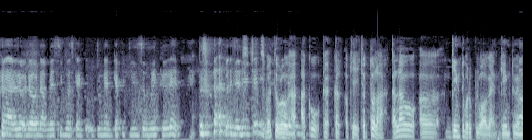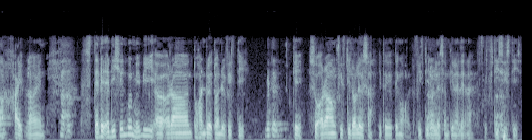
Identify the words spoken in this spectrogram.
Yeah. dia nak maximizekan keuntungan kapitalisme mereka kan. Tu soalan jadi macam ni. Sebab tu bro aku okay contohlah. Kalau uh, game tu baru keluar kan game tu memang ha. hype lah kan. Ha. standard edition pun maybe uh, around 200 250 Betul. Okay, so around 50 dollars lah. Kita tengok 50 dollars something like that lah. 50 60.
